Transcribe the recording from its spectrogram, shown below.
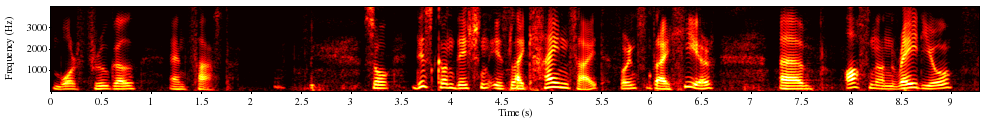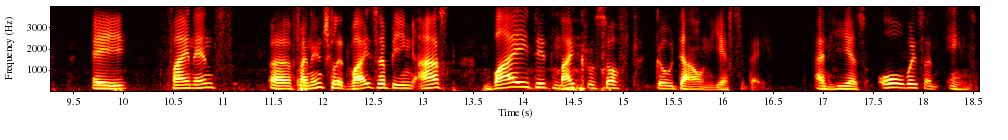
more frugal and faster. So this condition is like hindsight. For instance, I hear uh, often on radio a finance, uh, financial advisor being asked, why did Microsoft go down yesterday? And he has always an answer.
